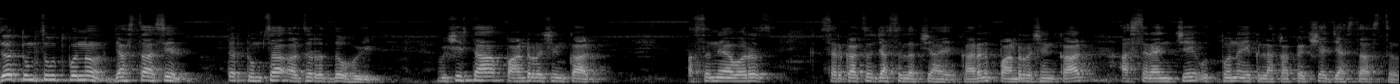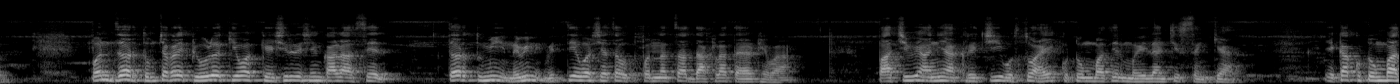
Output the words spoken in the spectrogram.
जर तुमचं उत्पन्न जास्त असेल तर तुमचा अर्ज रद्द होईल. विशेषतः पांढरं रेशन कार्ड असण्यावरच सरकारचं जास्त लक्ष आहे कारण पांढरं रेशन कार्ड असणाऱ्यांचे उत्पन्न एक लाखापेक्षा जास्त असतं. पण जर तुमच्याकडे पिवळं किंवा केशरी रेशन कार्ड असेल तर तुम्ही नवीन वित्तीय वर्षाचा उत्पन्नाचा दाखला तयार ठेवा. पाचवी आणि आखरीची वस्तू आहे कुटुंबातील महिलांची संख्या. एका कुटुंबात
